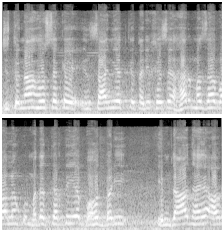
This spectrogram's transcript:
جتنا ہو سکے انسانیت کے طریقے سے ہر مذہب والوں کو مدد کرتی ہے بہت بڑی امداد ہے اور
